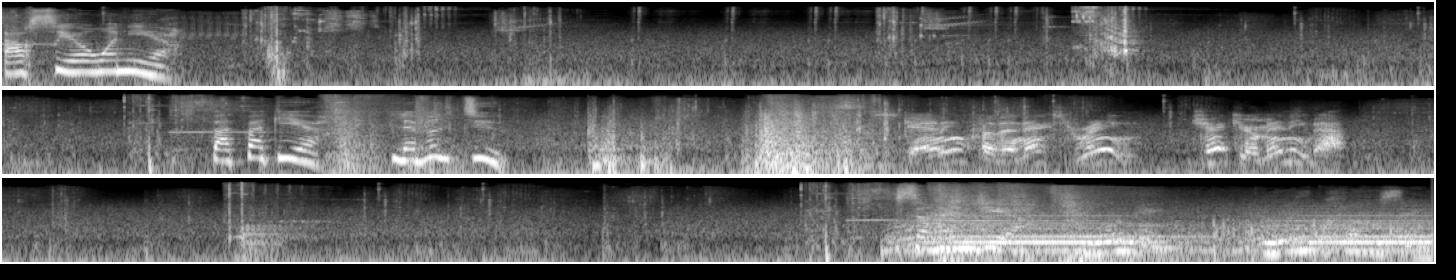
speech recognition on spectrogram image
RCR one here. Backpack here, level two. Scanning for the next ring. Check your mini-map. Syringe. Warning. Room closing.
